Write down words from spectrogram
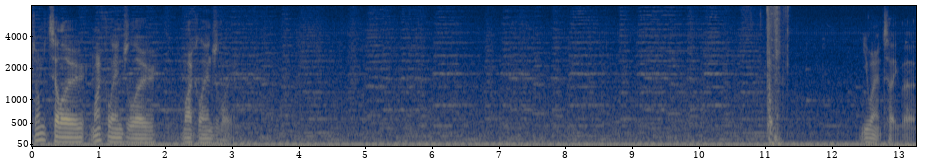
Donatello, Michelangelo, Michelangelo. You won't take that.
